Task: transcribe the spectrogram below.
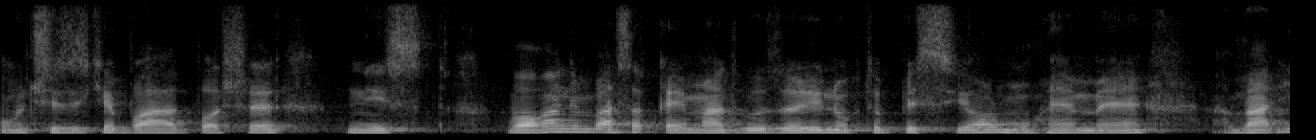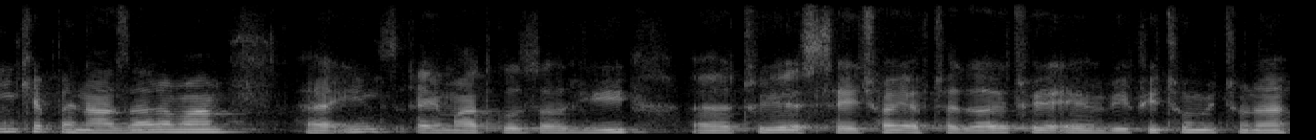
اون چیزی که باید باشه نیست. واقعا این بحث قیمت گذاری نکته بسیار مهمه و اینکه به نظر من این قیمت گذاری توی استیج های ابتدایی توی MVP تو می‌تونه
